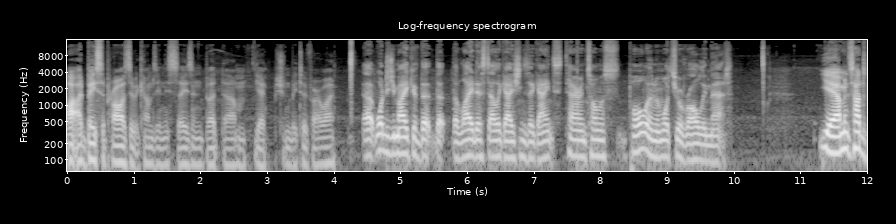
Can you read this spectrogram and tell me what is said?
I, I'd be surprised if it comes in this season, but um, yeah, shouldn't be too far away. Uh, what did you make of the, the, the latest allegations against Tarryn Thomas, Paul, and what's your role in that? Yeah, I mean, it's hard to,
